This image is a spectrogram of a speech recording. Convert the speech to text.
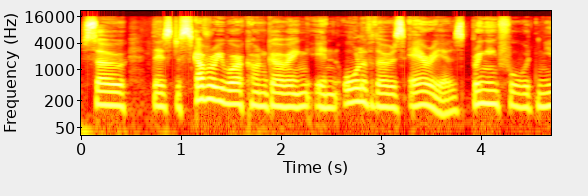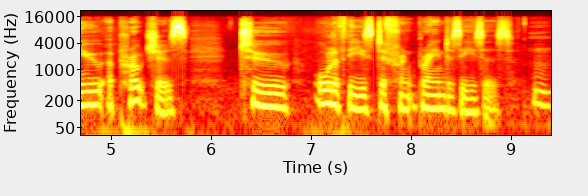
So there's discovery work ongoing in all of those areas, bringing forward new approaches to all of these different brain diseases. Mm.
